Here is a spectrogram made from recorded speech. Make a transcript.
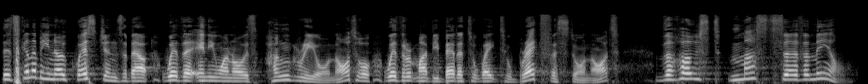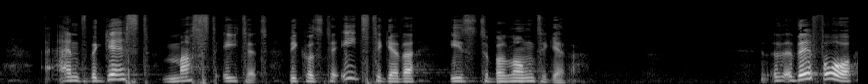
There's going to be no questions about whether anyone is hungry or not, or whether it might be better to wait till breakfast or not. The host must serve a meal, and the guest must eat it, because to eat together is to belong together. Therefore,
